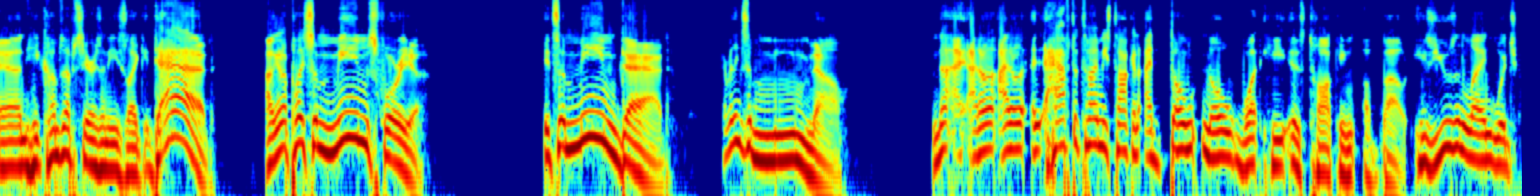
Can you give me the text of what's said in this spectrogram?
And he comes upstairs and he's like, Dad, I'm going to play some memes for you. It's a meme, Dad. Everything's a meme now. No, I, I, don't. I don't. Half the time he's talking, I don't know what he is talking about. He's using language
